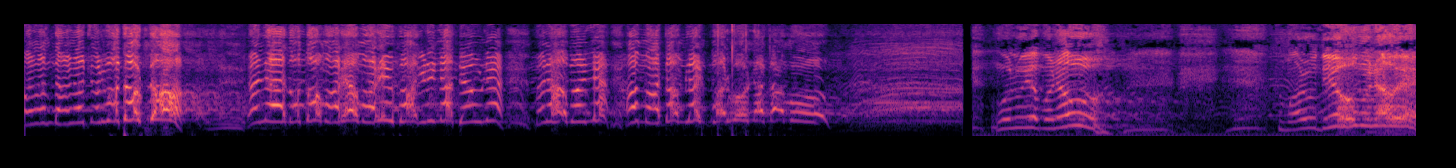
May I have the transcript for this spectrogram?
વળણ દાણા ચડવા દઉં તો! અને તો તો મારે મારી ભાગડીના દેવને બરાબર ને, આ માતામ લઈને ફરવું ન ગમું બોલું એ બનાવું. મારું દેવ બનાવે.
